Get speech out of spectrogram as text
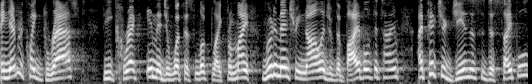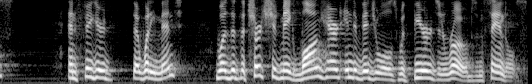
I never quite grasped the correct image of what this looked like. From my rudimentary knowledge of the Bible at the time, I pictured Jesus' disciples and figured that what he meant was that the church should make long haired individuals with beards and robes and sandals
